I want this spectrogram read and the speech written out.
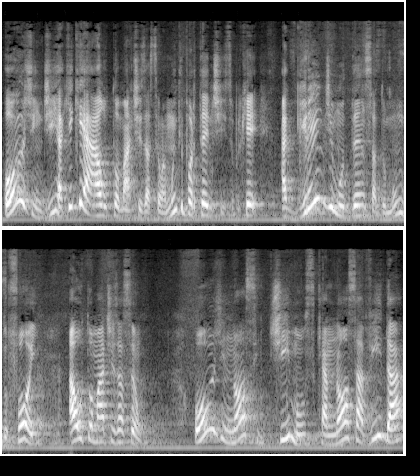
Hoje em dia, o que é a automatização? É muito importante isso, porque a grande mudança do mundo foi a automatização. Hoje nós sentimos que a nossa vida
